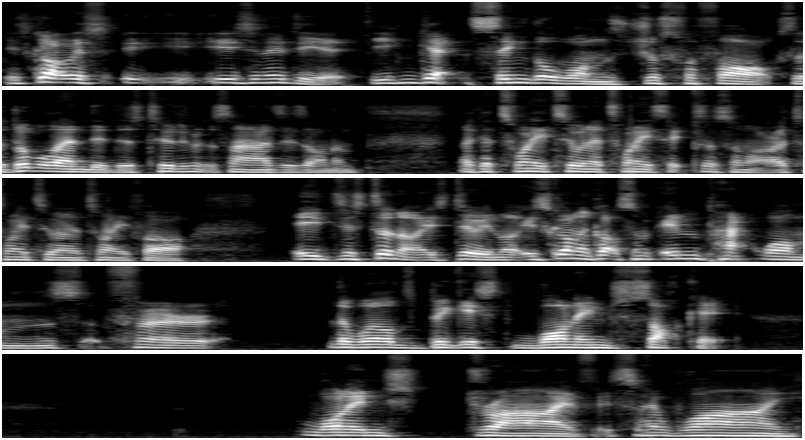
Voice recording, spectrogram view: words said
He's got this. he- he- He's an idiot. You can get single ones just for forks. They're double ended. There's two different sizes on them, like a 22 and a 26 or something, or a 22 and a 24. He just don't know what he's doing. Look, he's gone and got some impact ones for the world's biggest one inch socket. one inch drive. It's like, why?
